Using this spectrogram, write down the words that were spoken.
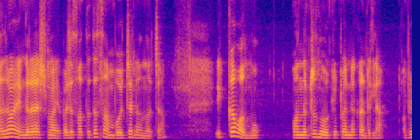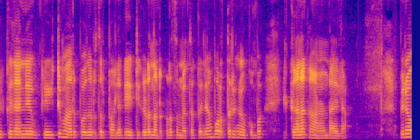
അതിന് ഭയങ്കര വിഷമമായി. പക്ഷേ സത്യത്തിൽ സംഭവിച്ചെന്നാന്ന് വെച്ചാൽ ഇക്ക വന്നു. വന്നിട്ട് നോക്കിയപ്പോൾ എന്നെ കണ്ടില്ല. അപ്പോൾ ഇക്ക ഞാൻ ഗേറ്റ് മാറിപ്പോയി പല ഗേറ്റിൽ കൂടെ നടക്കുന്ന സമയത്തൊക്കെ ഞാൻ പുറത്തിറങ്ങി നോക്കുമ്പോൾ ഇക്കാനെ കാണണ്ടായില്ല. പിന്നെ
